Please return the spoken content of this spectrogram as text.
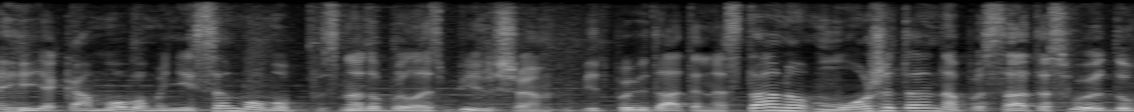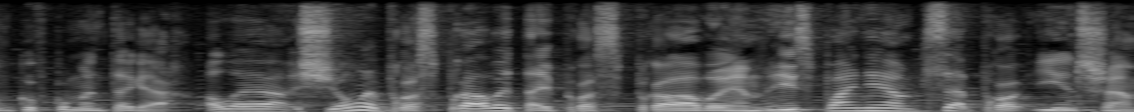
І яка мова мені самому знадобилась більше? Відповідати не стану, можете написати свою думку в коментарях. Але що ми про справи та й про справи? Іспанія це про інше.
